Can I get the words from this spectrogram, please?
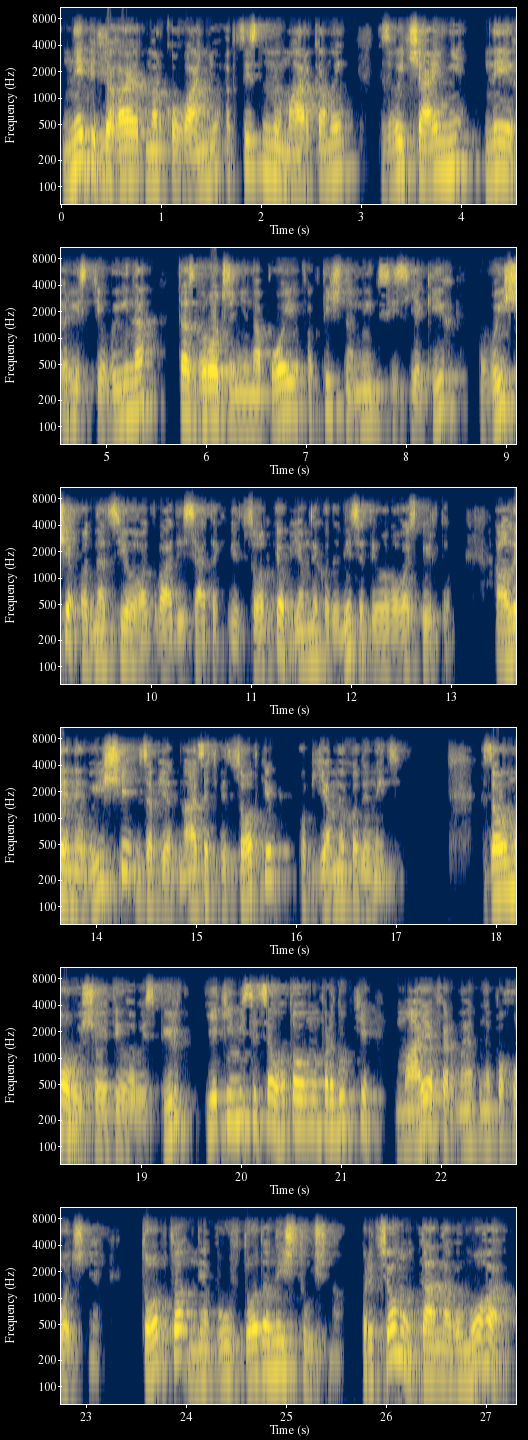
не підлягають маркуванню акцизними марками звичайні неігристі вина та зброджені напої, фактична митність яких вище 1,2% об'ємних одиниць етилового спирту, але не вищі за 15% об'ємних одиниць. За умови, що етиловий спирт, який міститься в готовому продукті, має ферментне походження, тобто не був доданий штучно. При цьому дана вимога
